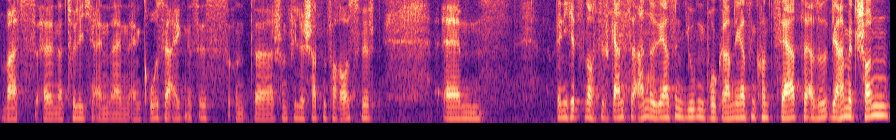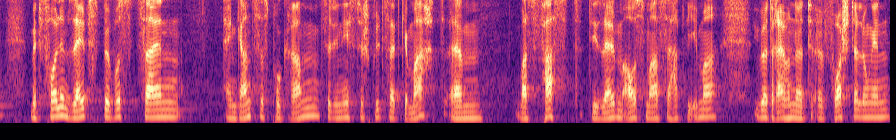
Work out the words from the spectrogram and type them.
was äh, natürlich ein, ein, ein großes Ereignis ist und äh, schon viele Schatten vorauswirft. Ähm, wenn ich jetzt noch das ganze andere, die ganzen Jugendprogramme, die ganzen Konzerte, also wir haben jetzt schon mit vollem Selbstbewusstsein ein ganzes Programm für die nächste Spielzeit gemacht. Ähm, was fast dieselben Ausmaße hat wie immer, über 300 äh, Vorstellungen.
